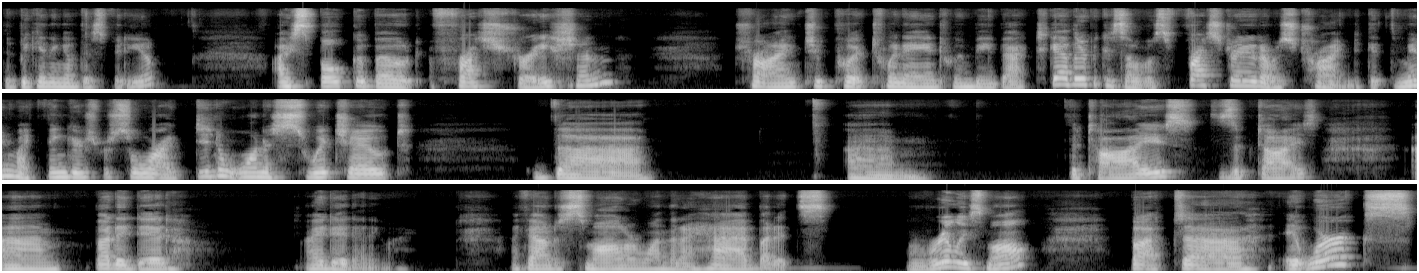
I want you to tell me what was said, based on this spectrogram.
the beginning of this video, I spoke about frustration trying to put twin A and twin B back together because I was frustrated. I was trying to get them in. My fingers were sore. I didn't want to switch out the um, the ties, zip ties, um, but I did. I did anyway. I found a smaller one than I had, but it's really small. But uh, it works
